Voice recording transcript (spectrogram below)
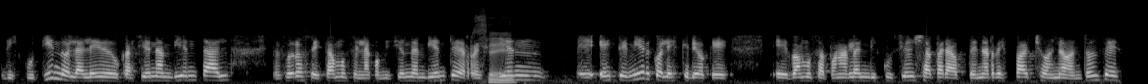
discutiendo la ley de educación ambiental, nosotros estamos en la Comisión de Ambiente recién eh, este miércoles creo que eh, vamos a ponerla en discusión ya para obtener despacho o no. Entonces,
